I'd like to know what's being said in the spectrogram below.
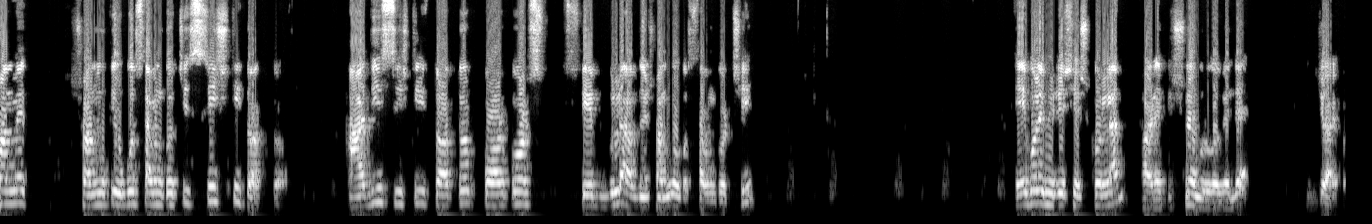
সম্মুখে উপস্থাপন করছি সৃষ্টি তত্ত্ব। আদি সৃষ্টি তত্ত্বর পরপর স্টেপগুলো আপনাদের সঙ্গে উপস্থাপন করছি এই বলে ভিডিও শেষ করলাম হরে কৃষ্ণ গুরু গোবিন্দের জয়।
